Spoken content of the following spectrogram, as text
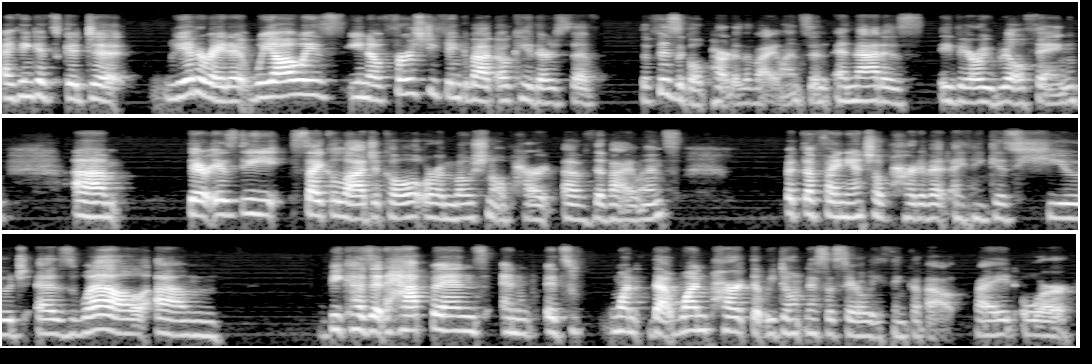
I think it's good to reiterate it. We always, you know, first you think about, okay, there's the, the physical part of the violence, and, and that is a very real thing. Um, there is the psychological or emotional part of the violence, but the financial part of it, I think, is huge as well. Um, because it happens and it's one that one part that we don't necessarily think about right or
